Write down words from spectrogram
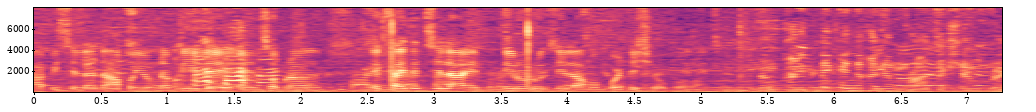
Happy sila na ako yung napili and sobrang excited sila and niroroot nila ako for the show ko. Pero kahit may kanya-kanyang project, syempre,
